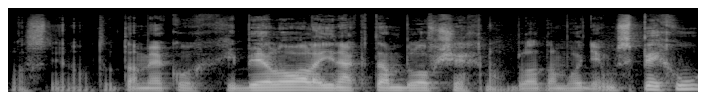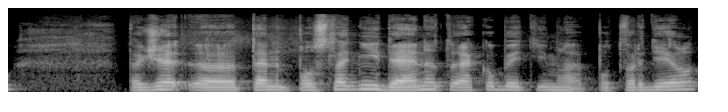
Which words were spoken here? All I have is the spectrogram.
vlastně, no. to tam jako chybělo, ale jinak tam bylo všechno. Bylo tam hodně úspěchů. Takže eh, ten poslední den to jakoby tímhle potvrdil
